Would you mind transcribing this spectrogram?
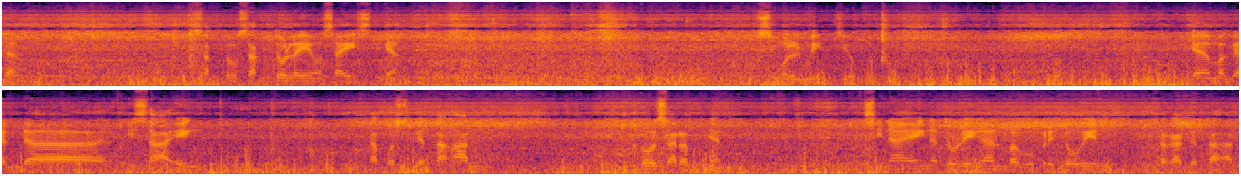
Eh. Ganda. Sakto-sakto lang yung size niya. Small medium. Kaya maganda isaing. Tapos gataan. Ito sarap niyan. Sinaing na tulingan bago prituin sa kagataan.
